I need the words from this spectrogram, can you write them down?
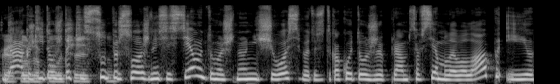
Какая-то Да, какие-то уже такие суперсложные системы, думаешь, ну ничего себе, то есть это какой-то уже прям совсем up, и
